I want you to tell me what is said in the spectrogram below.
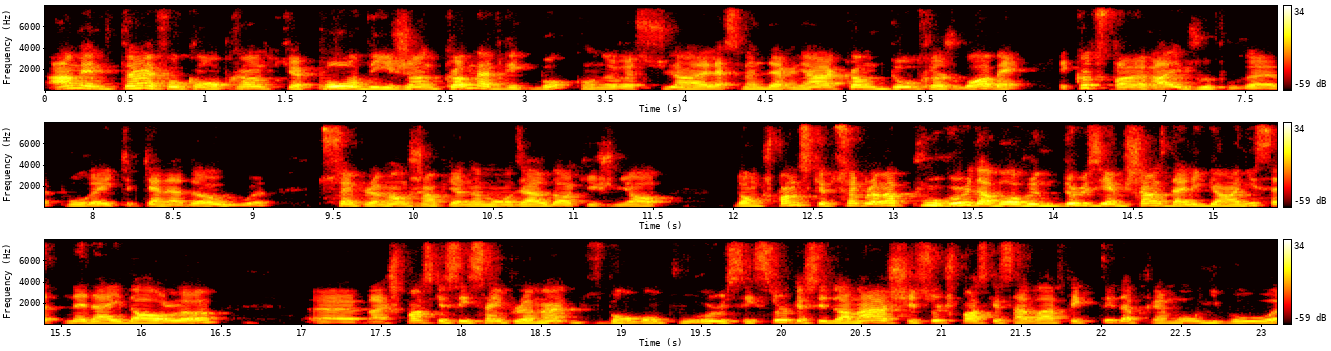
En même temps, il faut comprendre que pour des jeunes comme Maverick Book, qu'on a reçu la, semaine dernière, comme d'autres joueurs, ben, écoute, c'est un rêve jouer pour, euh, pour Équipe Canada ou euh, tout simplement au championnat mondial de hockey junior. Donc, je pense que tout simplement pour eux d'avoir une deuxième chance d'aller gagner cette médaille d'or-là, euh, ben, je pense que c'est simplement du bonbon pour eux. C'est sûr que c'est dommage. C'est sûr que je pense que ça va affecter, d'après moi, au niveau.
